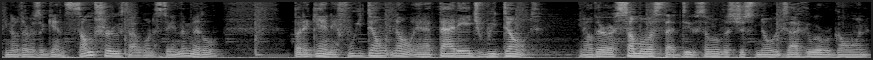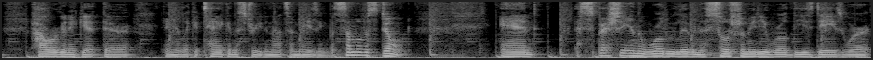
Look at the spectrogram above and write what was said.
You know, there was again some truth. I want to stay in the middle, But again, if we don't know, and at that age we don't, you know, there are some of us that do. Some of us just know exactly where we're going, how we're going to get there, and you're like a tank in the street, and that's amazing. But some of us don't. And especially in the world we live in, the social media world these days, where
